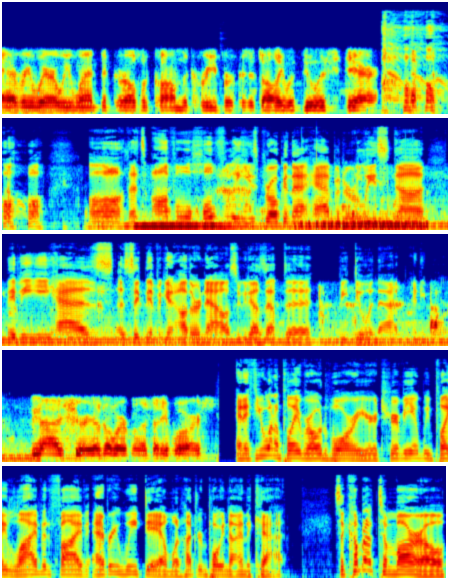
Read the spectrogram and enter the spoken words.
everywhere we went, the girls would call him the creeper because it's all he would do is stare. oh, that's awful. Hopefully, he's broken that habit, or at least uh, maybe he has a significant other now, so he doesn't have to be doing that anymore. Not sure. He doesn't work with us anymore. And if you want to play Road Warrior trivia, we play live at 5 every weekday on 100.9 The Cat. So, coming up tomorrow,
